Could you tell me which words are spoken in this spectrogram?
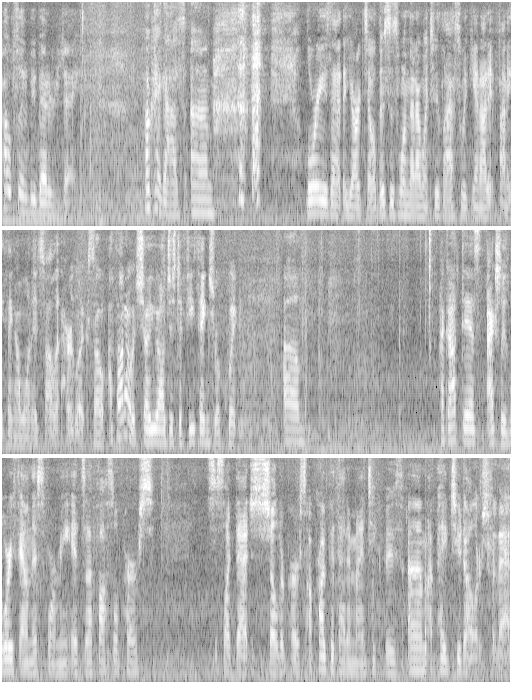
hopefully it'll be better today. Okay, guys, um, Lori is at a yard sale. This is one that I went to last weekend. I didn't find anything I wanted, so I let her look. So I thought I would show you all just a few things real quick. Um, I got this, actually Lori found this for me. It's a fossil purse. It's just like that, just a shoulder purse. I'll probably put that in my antique booth. Um, I paid $2 for that.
